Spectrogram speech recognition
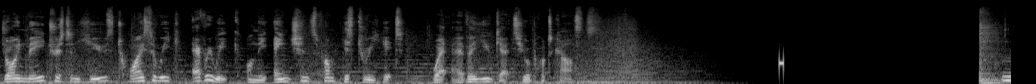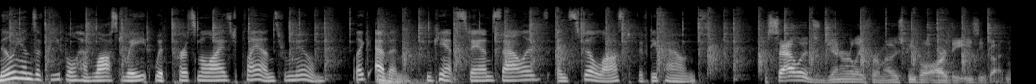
Join me, Tristan Hughes, twice a week, every week on the Ancients from History hit, wherever you get your podcasts. Millions of people have lost weight with personalized plans from Noom, like Evan, who can't stand salads and still lost 50 pounds. Salads, generally, for most people, are the easy button,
